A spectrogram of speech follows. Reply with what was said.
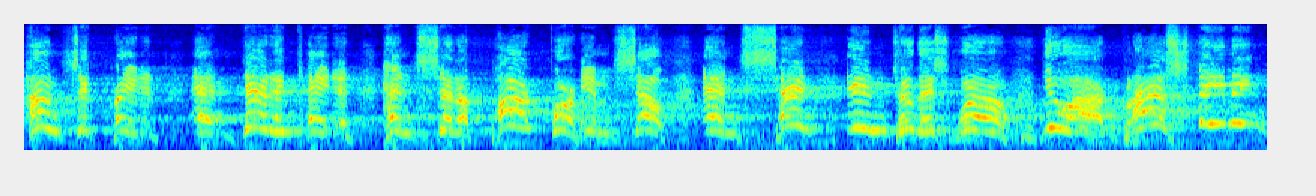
consecrated and dedicated and set apart for himself and sent into this world, you are blaspheming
